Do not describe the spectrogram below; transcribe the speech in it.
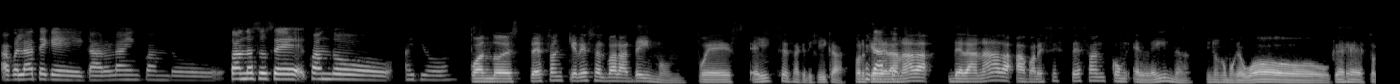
Acuérdate que Caroline cuando, cuando sucede, cuando, ay Dios. Cuando Stefan quiere salvar a Damon, pues él se sacrifica. Porque de la nada, de la nada aparece Stefan con Elena. Y no como que, wow, ¿qué es esto?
